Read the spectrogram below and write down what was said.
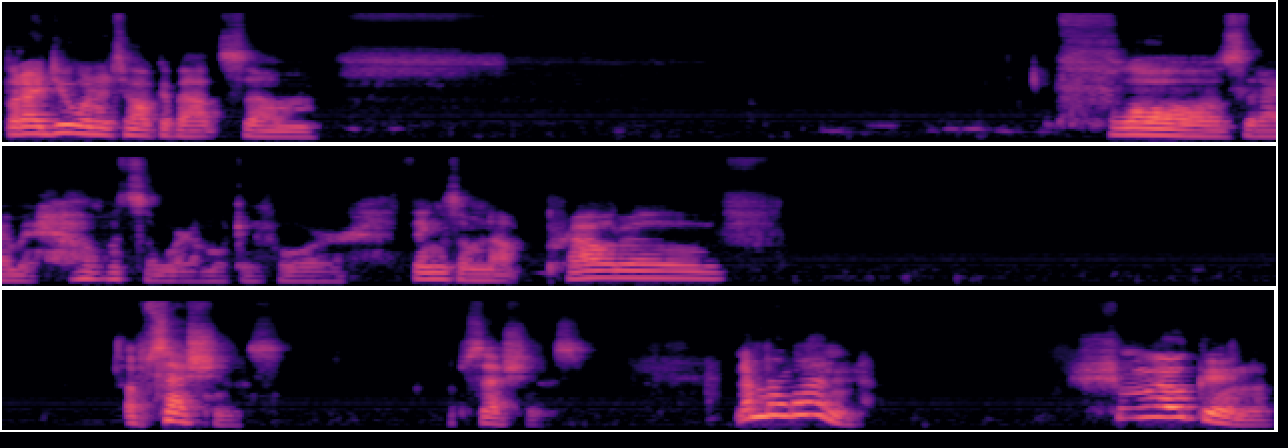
But I do want to talk about some flaws that I may have. What's the word I'm looking for? Things I'm not proud of. Obsessions. Obsessions. Number one smoking.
